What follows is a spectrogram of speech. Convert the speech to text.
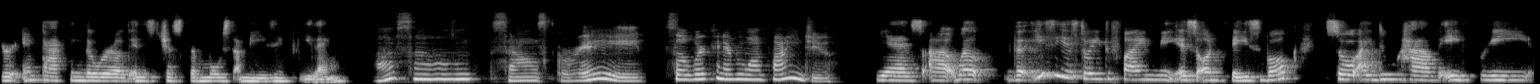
You're impacting the world. And it's just the most amazing feeling. Awesome. Sounds great. So, where can everyone find you? Yes. Uh, well, the easiest way to find me is on Facebook. So I do have a free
